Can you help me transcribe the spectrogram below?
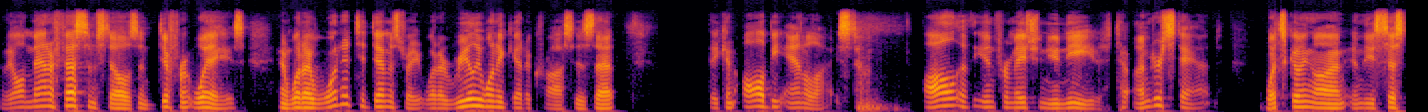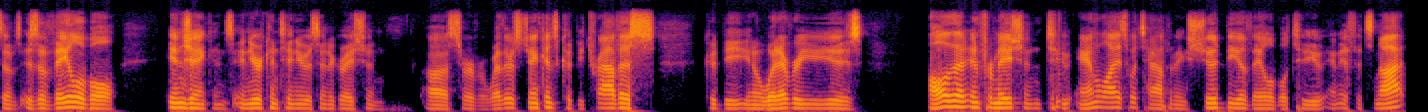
They all manifest themselves in different ways. And what I wanted to demonstrate, what I really want to get across is that they can all be analyzed. All of the information you need to understand what's going on in these systems is available in Jenkins in your continuous integration uh, server. Whether it's Jenkins, could be Travis, could be you know whatever you use. All of that information to analyze what's happening should be available to you. And if it's not,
